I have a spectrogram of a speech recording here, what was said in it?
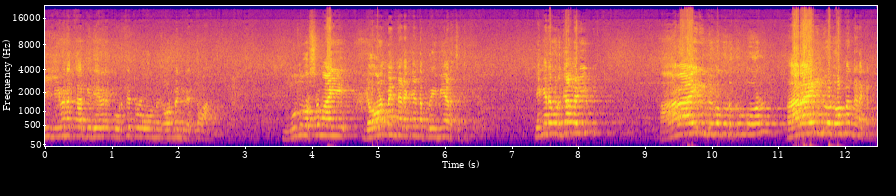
ഈ ജീവനക്കാർക്ക് ഇതേവരെ കൊടുത്തിട്ടുള്ളതെന്ന് ഗവൺമെന്റ് വ്യക്തമാക്കി. മൂന്ന് വർഷമായി ഗവൺമെന്റ് അടയ്ക്കേണ്ട പ്രീമിയം അടച്ചിട്ടില്ല. എങ്ങനെ കൊടുക്കാൻ കഴിയും? ആറായിരം രൂപ കൊടുക്കുമ്പോൾ ആറായിരം രൂപ ഗവൺമെന്റ് അടയ്ക്കണം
